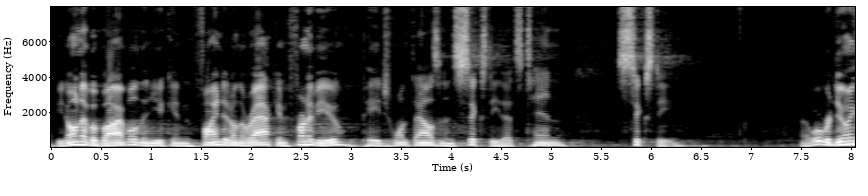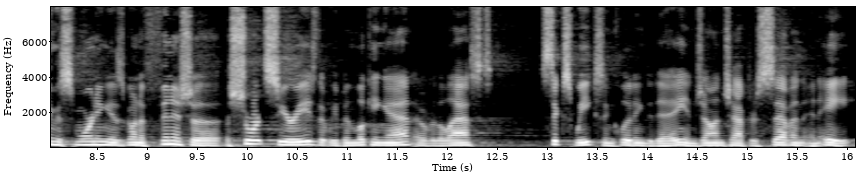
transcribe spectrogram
If you don't have a Bible, then you can find it on the rack in front of you, page 1060. That's 1060. Now, what we're doing this morning is going to finish a, a short series that we've been looking at over the last six weeks, including today, in John chapters 7 and 8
